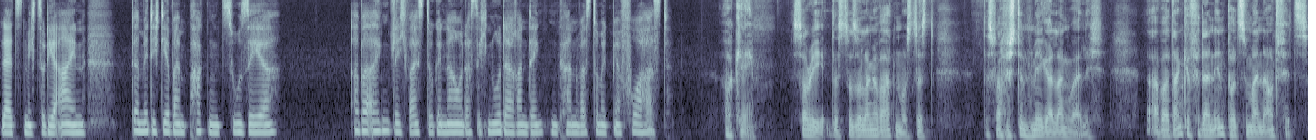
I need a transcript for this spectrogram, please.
Lädst mich zu dir ein, damit ich dir beim Packen zusehe aber eigentlich weißt du genau, dass ich nur daran denken kann, was du mit mir vorhast. Okay. Sorry, dass du so lange warten musstest. Das war bestimmt mega langweilig. Aber danke für deinen Input zu meinen Outfits.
